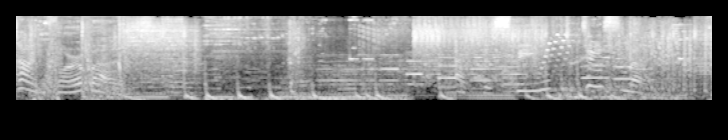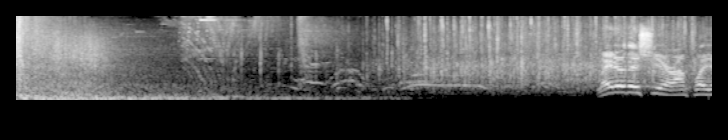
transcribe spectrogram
Time for a buzz. Extra speed, too slow. Later this year on PlayStation.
